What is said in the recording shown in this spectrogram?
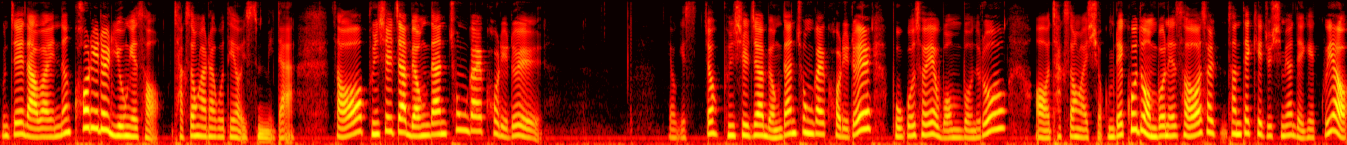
문제에 나와 있는 쿼리를 이용해서 작성하라고 되어 있습니다. 그래서 분실자 명단 총괄 쿼리를 여기 있죠. 분실자 명단 총괄 쿼리를 보고서의 원본으로 어, 작성하시오. 그럼 레코드 원본에서 설, 선택해 주시면 되겠고요.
